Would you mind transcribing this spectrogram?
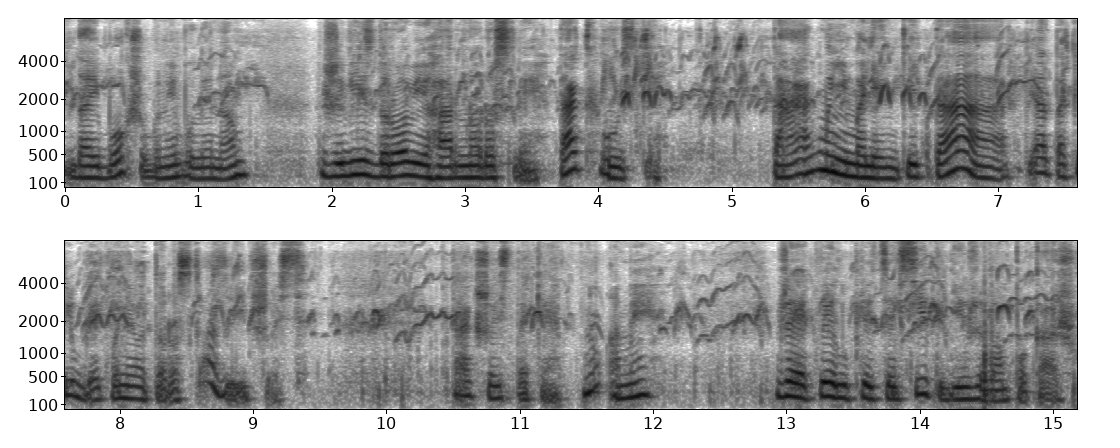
Дай Бог, щоб вони були нам живі, здорові і гарно росли. Так, гуськи? Так, мої маленькі, так. Я так люблю, як вони ото розказують щось. Так, щось таке. Ну, а ми вже як вилупляться всі, тоді вже вам покажу.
